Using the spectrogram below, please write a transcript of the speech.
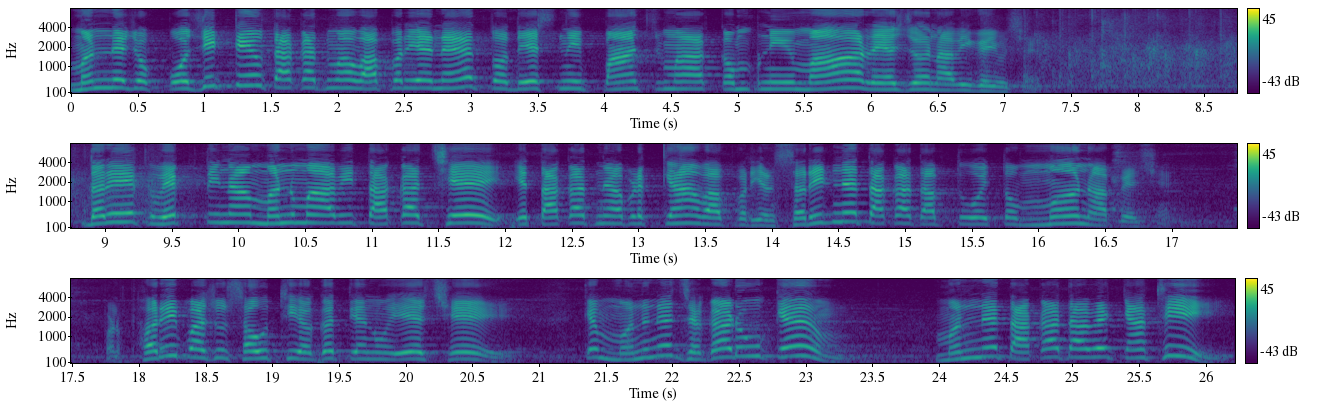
મનને જો પોઝિટિવ તાકાતમાં વાપરીએ ને, તો દેશની પાંચમા કંપનીમાં રેઝન આવી ગયું છે. દરેક વ્યક્તિના મનમાં આવી તાકાત છે. એ તાકાતને આપણે ક્યાં વાપરીએ? શરીરને તાકાત આપતું હોય તો મન આપે છે. પણ ફરી પાછું સૌથી અગત્યનું એ છે કે મનને જગાડવું કેમ? મનને તાકાત આવે ક્યાંથી?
